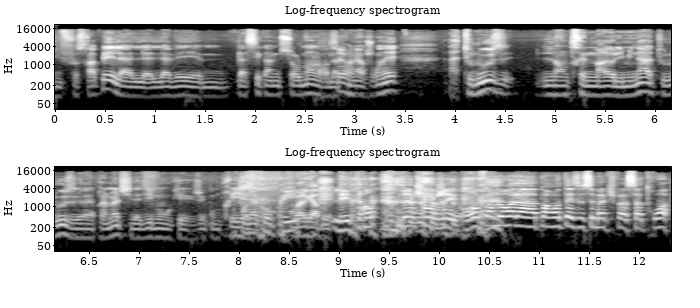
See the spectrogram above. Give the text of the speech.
il faut se rappeler, l'a- l'a- l'avait placé quand même sur le banc lors de la vrai. première journée à Toulouse. L'entrée de Mario Lemina à Toulouse, après le match, il a dit Bon, ok, j'ai compris, On a compris. on va le garder. Les temps ont bien changé. On refermera la parenthèse de ce match face à 3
